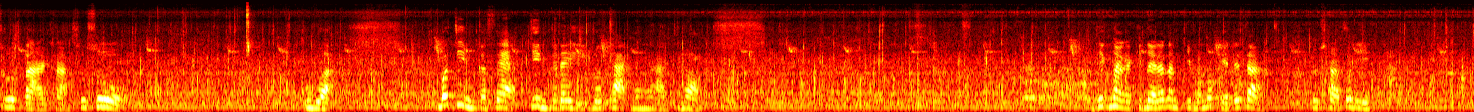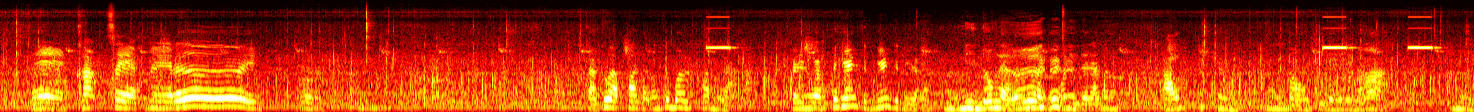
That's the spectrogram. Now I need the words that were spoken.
สู้ตายค่ะ สู้ๆอ้วบ่จิ้มก็แซ่บจิ้มก็ได้อีกรสชาติหนึ่งค่ะพี่น้องเด็กน้อยก็กินได้แล้วน้ำจิ้มมันต้องเผ็ดได้จ้ะรสชาติก็ดี แน่คักแซ่บแน่เลยโอ้ยแต่คือว่าพอแล้วมันก็บ่พอนี่ล่ะเป็นวันไปแห้งขึ้นแห้งขึ้นนี่แหละค่ะอืมนี่ลงแล้วเออบ่นี่ได้แล้วนึงเอาอืมมึงมองสิเด้เนาะอืม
